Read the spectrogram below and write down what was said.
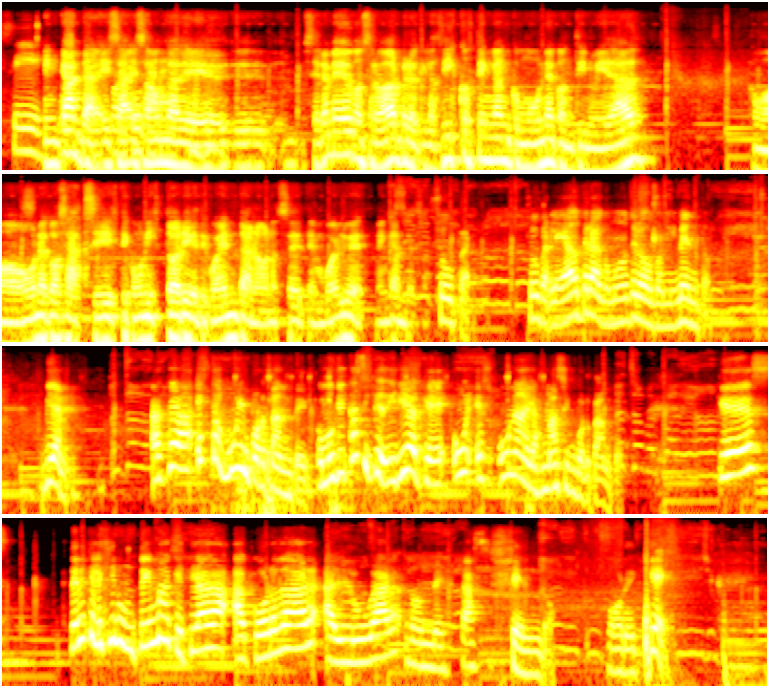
Sí. Me encanta esa, esa onda de, de- Será medio conservador, pero que los discos tengan como una continuidad. Como una cosa así, ¿viste? como una historia que te cuentan o no sé, te envuelve. Me encanta eso. Súper, súper. Le da otra, como otro condimento. Bien. Acá, esta es muy importante. Como que casi que diría que es una de las más importantes. Que es, tenés que elegir un tema que te haga acordar al lugar donde estás yendo. ¿Por qué?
